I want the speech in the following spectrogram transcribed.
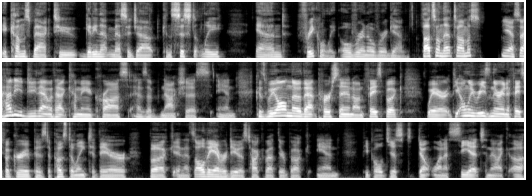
it comes back to getting that message out consistently and frequently over and over again. Thoughts on that, Thomas? Yeah, so how do you do that without coming across as obnoxious? And because we all know that person on Facebook where the only reason they're in a Facebook group is to post a link to their book, and that's all they ever do is talk about their book. And people just don't want to see it, and they're like, "Oh,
